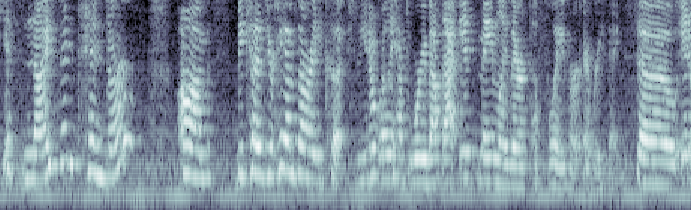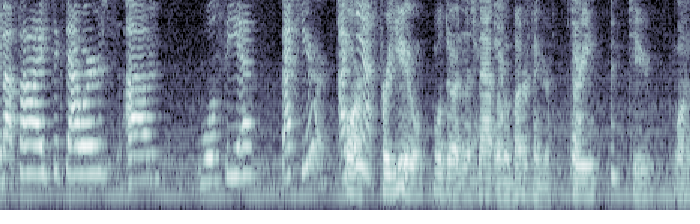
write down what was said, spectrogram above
gets nice and tender um, because your ham's already cooked so you don't really have to worry about that it's mainly there to flavor everything so in about five six hours um, we'll see you back here i or can't for you, we'll do it in the snap of yeah. a butterfinger. Three, two, one.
